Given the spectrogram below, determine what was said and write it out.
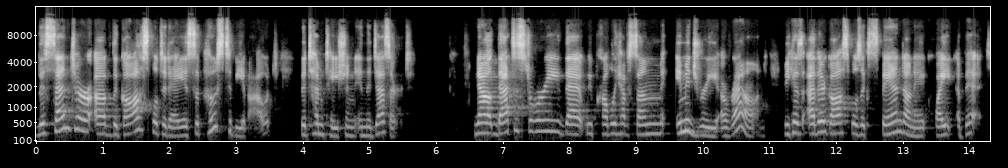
the center of the gospel today is supposed to be about the temptation in the desert. Now, that's a story that we probably have some imagery around because other gospels expand on it quite a bit,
